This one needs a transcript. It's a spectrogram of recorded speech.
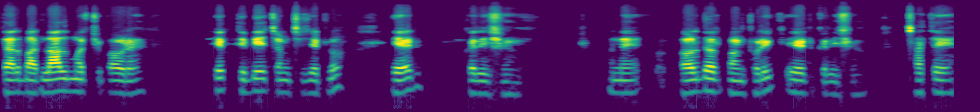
ત્યારબાદ લાલ મરચું પાવડર એકથી બે ચમચી જેટલો એડ કરીશું. અને હળદર પણ થોડીક એડ કરીશું. સાથે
